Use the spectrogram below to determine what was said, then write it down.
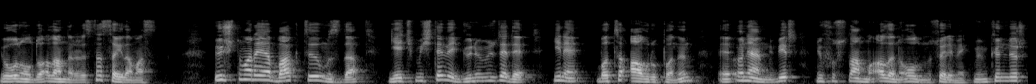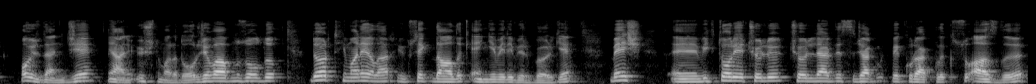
yoğun olduğu alanlar arasında sayılamaz. 3 numaraya baktığımızda geçmişte ve günümüzde de yine Batı Avrupa'nın e, önemli bir nüfuslanma alanı olduğunu söylemek mümkündür. O yüzden C yani 3 numara doğru cevabımız oldu. 4 Himalayalar yüksek dağlık engebeli bir bölge. 5 e, Victoria çölü çöllerde sıcaklık ve kuraklık, su azlığı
